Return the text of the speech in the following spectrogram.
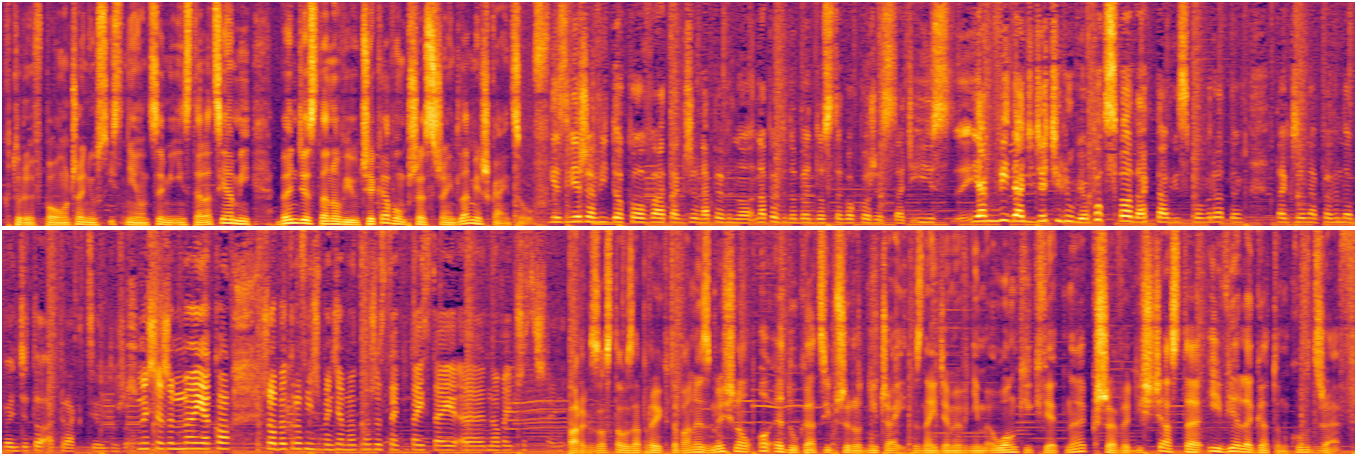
który w połączeniu z istniejącymi instalacjami będzie stanowił ciekawą przestrzeń dla mieszkańców. Jest wieża widokowa, także na pewno, na pewno będą z tego korzystać. I jak widać, dzieci lubią po schodach tam i z powrotem, także na pewno będzie to atrakcją dużą. Myślę, że my jako żłobek również będziemy korzystać tutaj z tej e, nowej przestrzeni. Park został zaprojektowany z myślą o edukacji przyrodniczej. Znajdziemy w nim łąki kwietne, krzewy liściaste i wiele gatunków drzew.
